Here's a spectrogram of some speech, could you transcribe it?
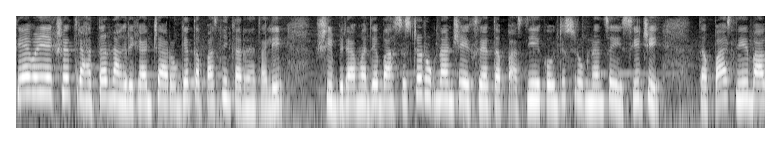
त्यावेळी एकशे त्र्याहत्तर नागरिकांची आरोग्य तपासणी करण्यात आली. शिबिरामध्ये बासष्ट रुग्णांची एक्सरे तपासणी एकोणतीस रुग्णांचं ई सी जी तपासणी बावीस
